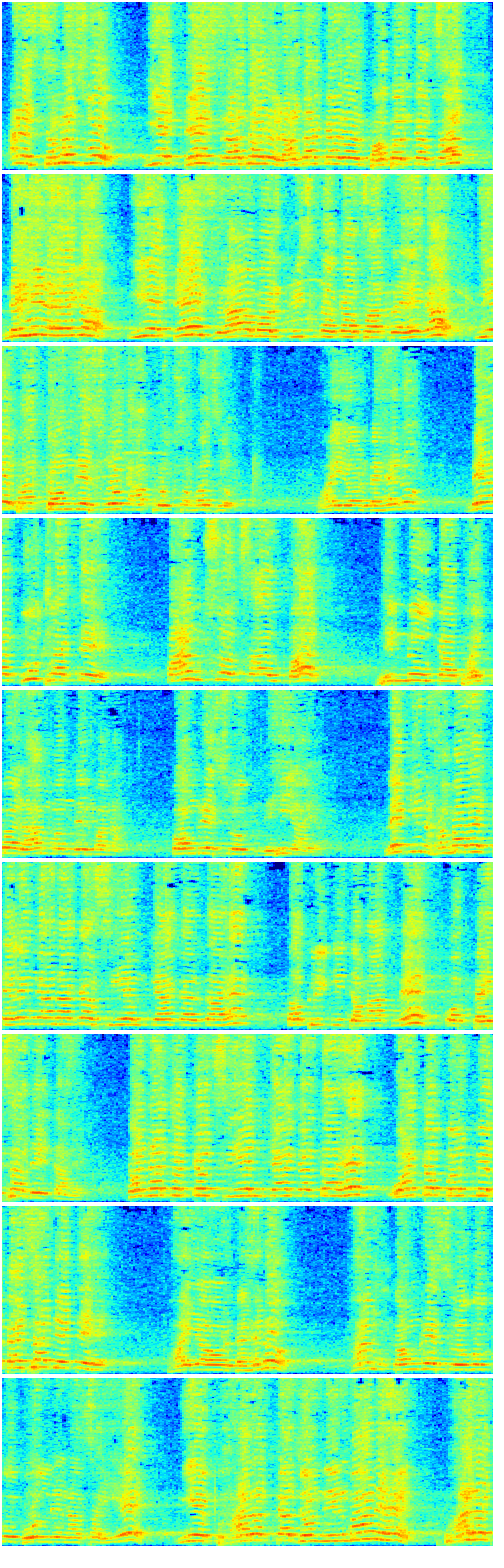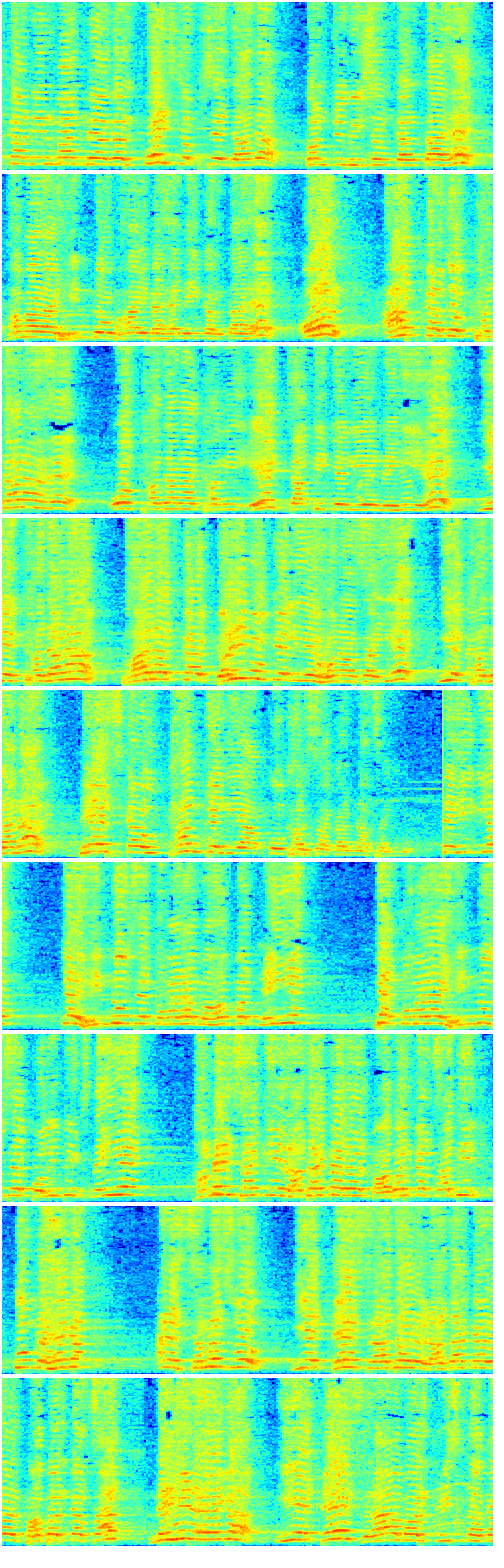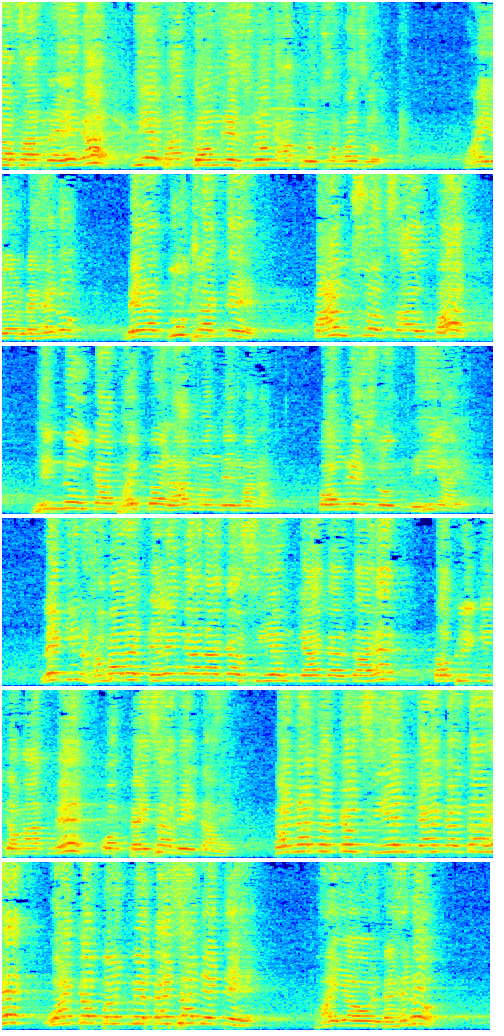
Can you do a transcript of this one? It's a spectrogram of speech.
अरे समझ लो, ये देश राधा राधाकर और बाबर का साथ नहीं रहेगा। ये देश राम और कृष्ण का साथ रहेगा। ये बात कांग्रेस लोग, आप लोग समझ लो। भाई और बहनों, मेरा दुख लगते है। 500 साल बाद हिंदू का भव्य राम मंदिर बना। कांग्रेस लोग नहीं आया। लेकिन हमारा तेलंगाना का सीएम क्या करता है? तबलीगी जमात में वो पैसा देता है। कर्नाटक का सीएम क्या करता है? वाकफ बोर्ड में पैसा देते हैं। भाइया और बहनों, हम कांग्रेस लोगों को बोल देना चाहिए, ये भारत का जो निर्माण है, भारत का निर्माण में अगर कोई सबसे ज़्यादा कंट्रीब्यूशन करता है, हमारा हिंदू भाई बहन ही करता है, और आपका जो खजाना है, वो खजाना खाली एक जाति के लिए नहीं है, ये खजाना भारत का गरीबों के लिए होना चाहिए, ये खजाना देश का उत्थान के लिए आपको खर्चा करना चाहिए। नहीं किया? क्या हिंदू से तुम्हारा मोहब्बत नहीं है? क्या तुम्हारा हिंदू से पॉलिटिक्स नहीं है? हमेशा की राधाकर और बाबर का शादी तुम रहेगा। अरे समझ लो, ये देश राधा राधाकर और बाबर का साथ नहीं रहेगा। ये देश राम और कृष्ण का साथ रहेगा। ये बात कांग्रेस लोग, आप लोग समझ लो। भाई और बहनों, मेरा दुख लगते है। 500 साल बाद हिंदू का भव्य राम मंदिर बना। कांग्रेस लोग नहीं आया। लेकिन हमारा तेलंगाना का सीएम क्या करता है? तबलीगी जमात में वो पैसा देता है। कर्नाटक का सीएम क्या करता है? वाकफ बोर्ड में पैसा देते हैं। भाइया और बहनों,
